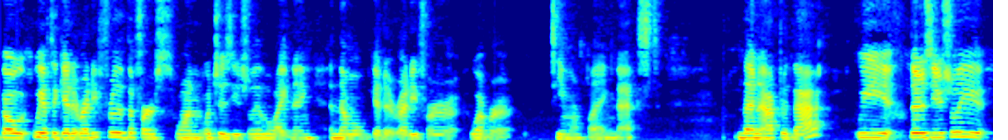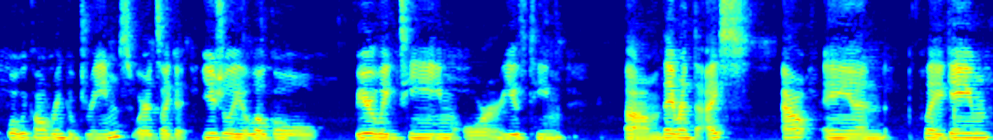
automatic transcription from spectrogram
go we have to get it ready for the first one, which is usually the lightning, and then we'll get it ready for whoever team we're playing next. Then after that, we there's usually what we call rink of dreams, where it's like a, usually a local beer league team or youth team. Um, they rent the ice out and play a game.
